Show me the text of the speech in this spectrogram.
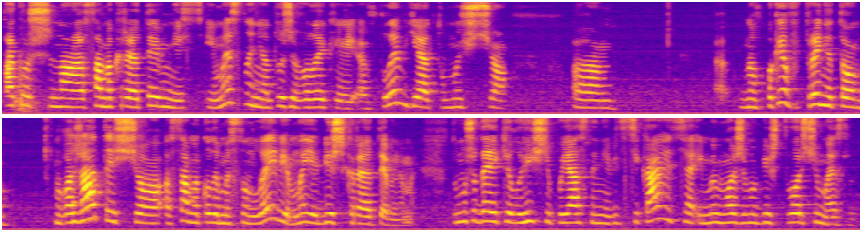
також на саме креативність і мислення дуже великий е, вплив є, тому що е, навпаки прийнято вважати, що саме коли ми сонливі, ми є більш креативними, тому що деякі логічні пояснення відсікаються, і ми можемо більш творчо мислити.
